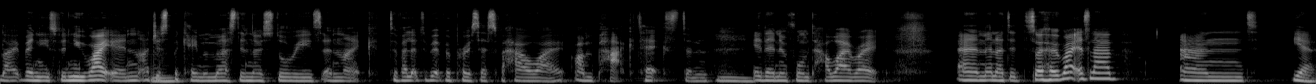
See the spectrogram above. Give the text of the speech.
like venues for new writing, I just mm. became immersed in those stories and like developed a bit of a process for how I unpack text, and mm. it then informed how I write. And then I did Soho Writers Lab, and yeah,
